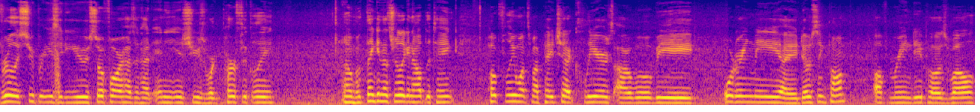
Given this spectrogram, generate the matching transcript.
Really super easy to use. So far hasn't had any issues worked perfectly. Um, but thinking that's really gonna help the tank. Hopefully once my paycheck clears I will be ordering me a dosing pump off Marine Depot as well.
